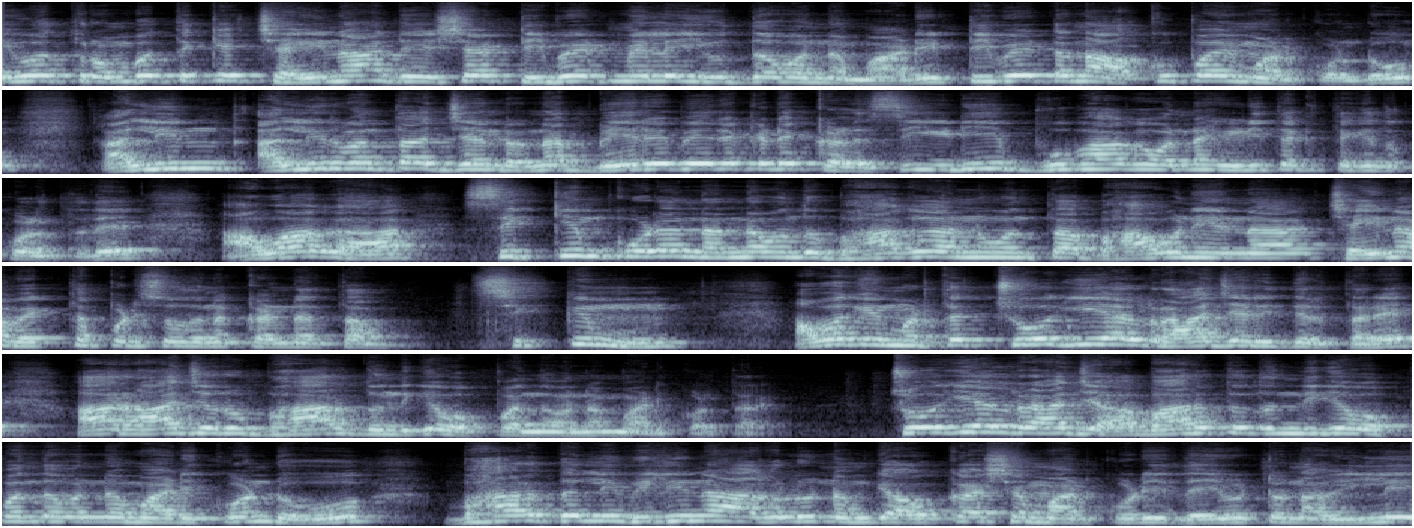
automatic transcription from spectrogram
ಐವತ್ತೊಂಬತ್ತಕ್ಕೆ ಚೈನಾ ದೇಶ ಟಿಬೆಟ್ ಮೇಲೆ ಯುದ್ಧವನ್ನು ಮಾಡಿ, ಟಿಬೆಟನ್ನು ಆಕ್ಯುಪೈ ಮಾಡಿಕೊಂಡು ಅಲ್ಲಿನ ಅಲ್ಲಿರುವಂಥ ಜನರನ್ನು ಬೇರೆ ಬೇರೆ ಕಡೆ ಕಳಿಸಿ, ಇಡೀ ಭೂಭಾಗವನ್ನು ಹಿಡಿತಕ್ಕೆ ತೆಗೆದುಕೊಳ್ತದೆ ಆವಾಗ ಸಿಕ್ಕಿಂ ಕೂಡ ನನ್ನ ಒಂದು ಭಾಗ ಅನ್ನುವಂಥ ಭಾವನೆಯನ್ನು ಚೈನಾ ವ್ಯಕ್ತಪಡಿಸೋದನ್ನು ಕಂಡಂಥ ಸಿಕ್ಕಿಂ ಅವಾಗ ಏನು ಮಾಡ್ತಾರೆ? ಚೋಗಿಯಾಲ್ ರಾಜರಿದ್ದಿರ್ತಾರೆ ಆ ರಾಜರು ಭಾರತದೊಂದಿಗೆ ಒಪ್ಪಂದವನ್ನು ಮಾಡಿಕೊಳ್ತಾರೆ. ಚೋಗಿಯಲ್ ರಾಜ ಭಾರತದೊಂದಿಗೆ ಒಪ್ಪಂದವನ್ನು ಮಾಡಿಕೊಂಡು ಭಾರತದಲ್ಲಿ ವಿಲೀನ ಆಗಲು ನಮಗೆ ಅವಕಾಶ ಮಾಡಿಕೊಡಿ, ದಯವಿಟ್ಟು ನಾವು ಇಲ್ಲೇ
